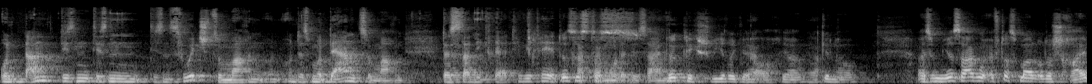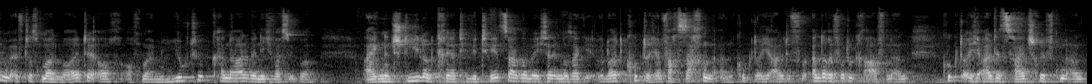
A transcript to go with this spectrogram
Und dann diesen, diesen, diesen Switch zu machen und, und das modern zu machen, das ist dann die Kreativität. Das ist das Modedesign. wirklich Schwierige ja. auch, ja, ja, genau. Also mir sagen öfters mal oder schreiben öfters mal Leute auch auf meinem YouTube-Kanal, wenn ich was über eigenen Stil und Kreativität sage und wenn ich dann immer sage, Leute, guckt euch einfach Sachen an, guckt euch alte, andere Fotografen an, guckt euch alte Zeitschriften an,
